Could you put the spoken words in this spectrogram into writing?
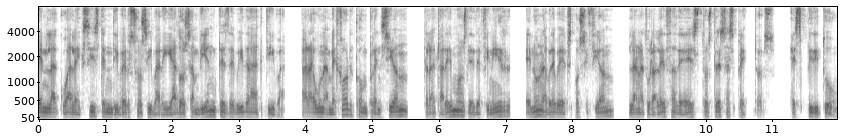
en la cual existen diversos y variados ambientes de vida activa. Para una mejor comprensión, trataremos de definir, en una breve exposición, la naturaleza de estos tres aspectos. Espíritu,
